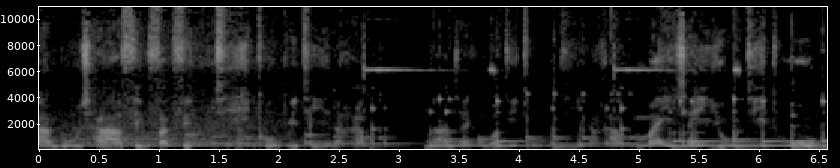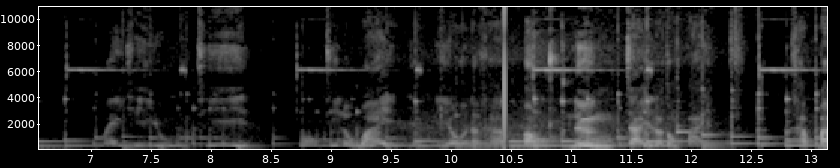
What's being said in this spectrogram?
การบูชาสิ่งศักดิ์สิทธิ์ที่ถูกวิธีนะครับ การใช้คำว่าที่ถูกวิธีนะครับ ไม่ใช่อยู่ที่ทูบไม่ใช่อยู่ที่ของที่เราไหว้อย่างเดียวนะครับต้องหนึ่งใจเราต้องไปนะครับไป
